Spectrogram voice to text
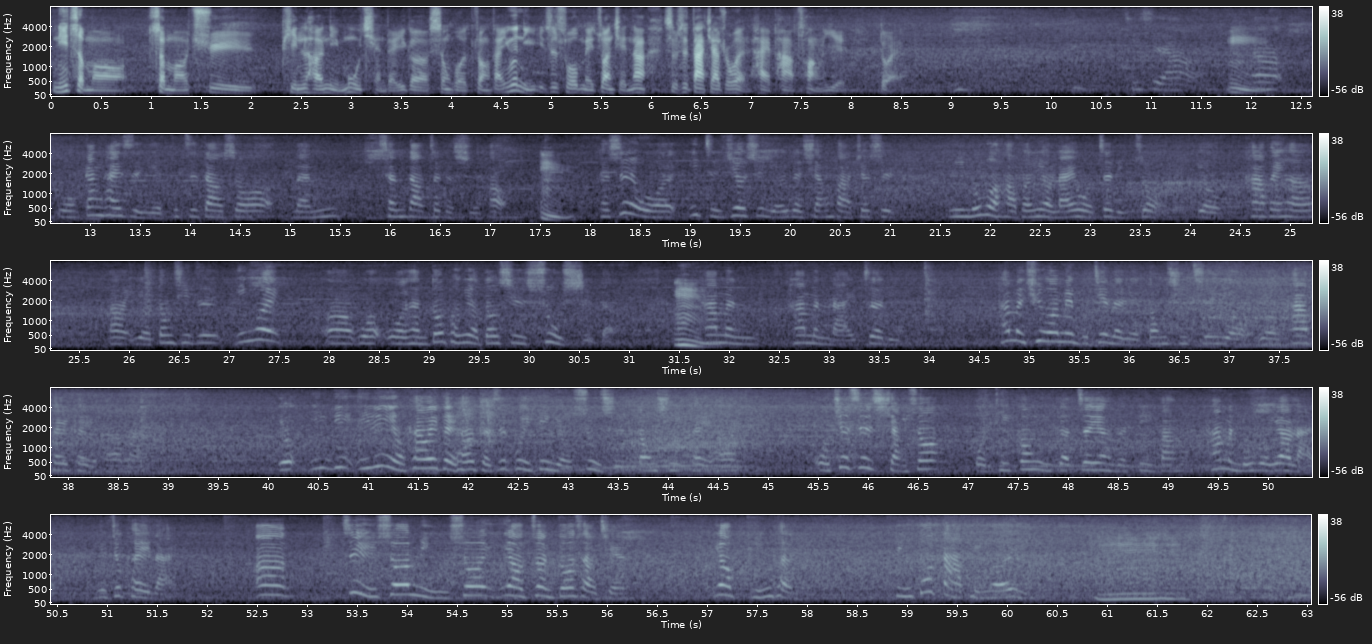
你怎么怎么去平衡你目前的一个生活状态？因为你一直说没赚钱，那是不是大家就会很害怕创业？对。其实啊嗯，呃，我刚开始也不知道说能撑到这个时候，嗯，可是我一直就是有一个想法，就是你如果好朋友来我这里做，有咖啡喝，呃，有东西吃，因为呃，我我很多朋友都是素食的，嗯，他们他们来这里，他们去外面不见得有东西吃，有有咖啡可以喝吗？有一定一定有咖啡可以喝，可是不一定有素食东西可以喝。我就是想说，我提供一个这样的地方，他们如果要来，也就可以来。啊，至于说你说要赚多少钱，要平衡，顶多打平而已。嗯。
